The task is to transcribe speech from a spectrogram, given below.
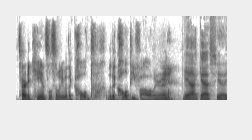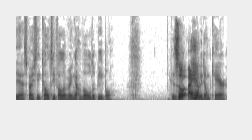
It's hard to cancel somebody with a cult with a culty following, right? Yeah, I guess. Yeah, yeah. Especially culty following of older people. 'Cause So we, I have- we don't care.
